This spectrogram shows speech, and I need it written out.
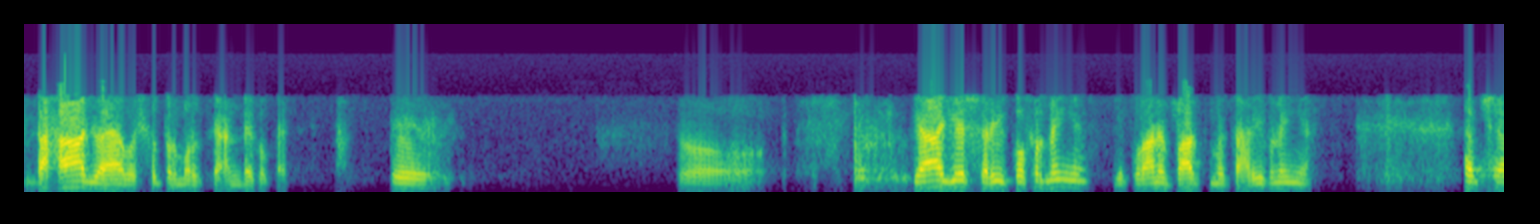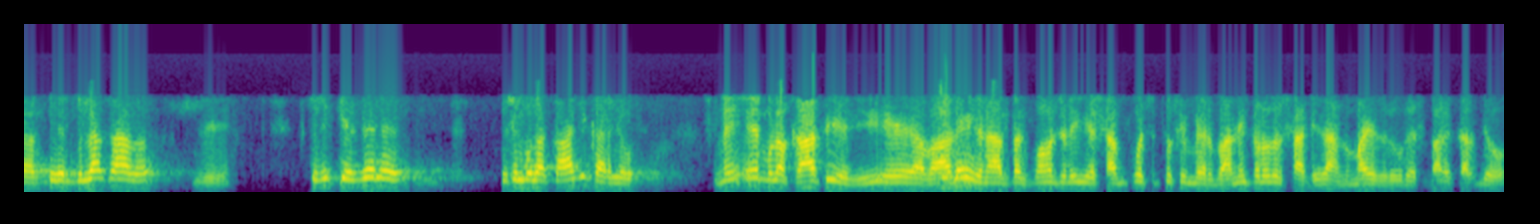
دہا جو ہے، وہ شتر مرغ کے انڈے کو کہتے ہیں۔ تو کیا یہ شریع کفر نہیں ہے؟ یہ قرآن پاک میں تحریف نہیں ہے؟ اچھا عبداللہ صاحب جی۔ دن تھی ملاقات ہی کر لو؟ نہیں ملاقات ہی جی جناب تک پہنچ رہی سب کچھ تھی مہربانی کرو تو ساری رہنمائی ضرور اس بارے کر دو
